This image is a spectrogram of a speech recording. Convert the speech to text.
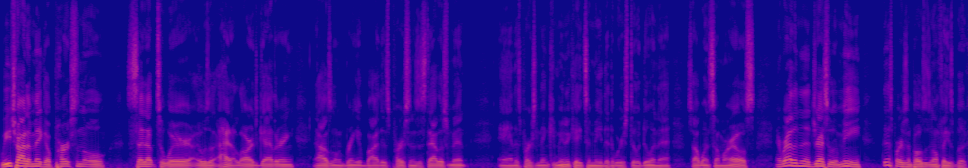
we try to make a personal setup to where it was. A, I had a large gathering, and I was going to bring it by this person's establishment, and this person didn't communicate to me that we were still doing that. So I went somewhere else, and rather than address it with me, this person posted it on Facebook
